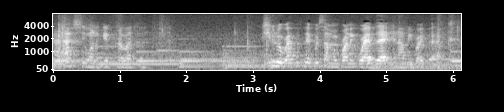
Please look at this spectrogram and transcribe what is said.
I actually want to give her like a cuter wrapper paper so i'm gonna run and grab that and i'll be right back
